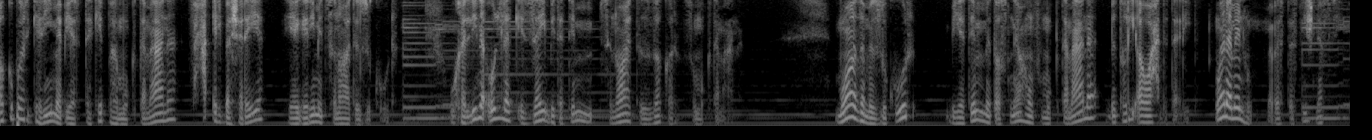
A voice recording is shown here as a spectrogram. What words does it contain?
أكبر جريمة بيرتكبها مجتمعنا في حق البشرية هي جريمة صناعة الذكور. وخليني أقول لك إزاي بتتم صناعة الذكر في مجتمعنا. معظم الذكور بيتم تصنيعهم في مجتمعنا بطريقة واحدة تقريبا وأنا منهم ما بستثنيش نفسي.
